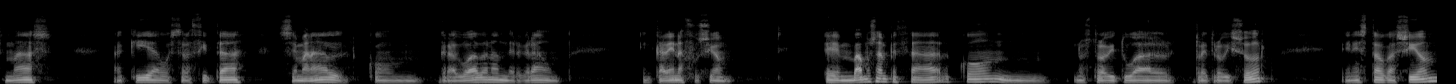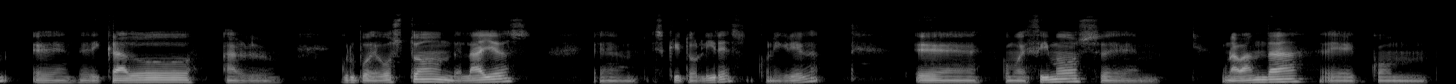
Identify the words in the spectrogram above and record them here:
eh, más aquí a vuestra cita semanal con Graduado en Underground en Cadena Fusión. Eh, vamos a empezar con nuestro habitual retrovisor, en esta ocasión eh, dedicado al grupo de Boston, The Liars, escrito Lires con Y. como decimos, una banda eh, con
